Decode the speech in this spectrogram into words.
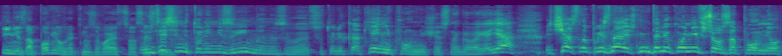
И не запомнил, как называются ассасины. Ну, здесь они то ли незримые называются, то ли как. Я не помню, честно говоря. Я, честно признаюсь, недалеко не все запомнил,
